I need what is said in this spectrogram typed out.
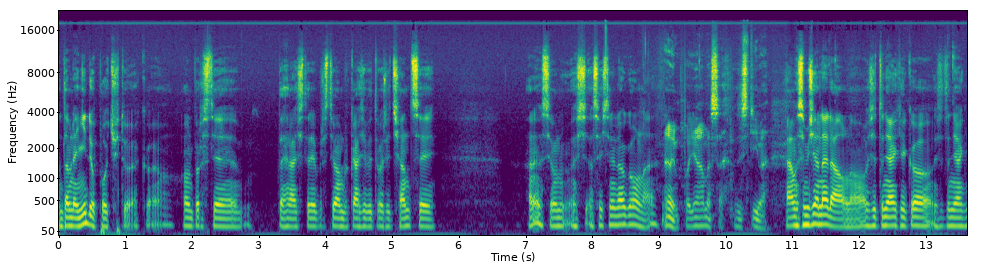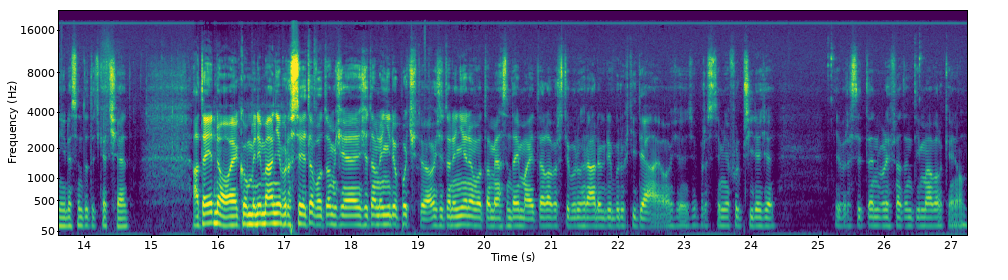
on tam není do počtu, jako jo. On prostě, to je hráč, který prostě vám dokáže vytvořit šanci. A nevím, jestli on asi, asi ještě nedal gol, ne? Nevím, podíváme se, zjistíme. Já myslím, že nedal, no, že to nějak jako, že to nějak někde jsem to teďka čet. A to je jedno, jako minimálně prostě je to o tom, že, že tam není do počtu, jo? že to není jenom o tom, já jsem tady majitel a prostě budu hrát, kdy budu chtít já, jo? Že, že prostě mně furt přijde, že, že prostě ten vliv na ten tým má velký. No.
